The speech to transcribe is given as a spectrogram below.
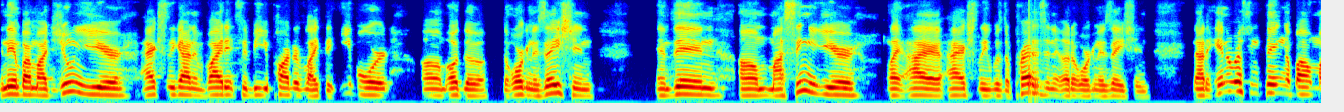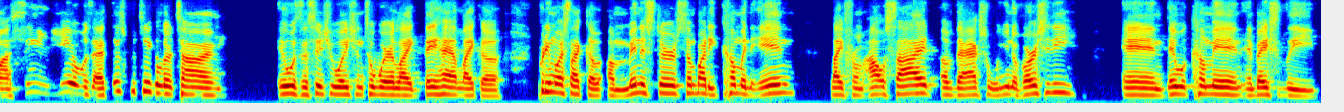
And then by my junior year, I actually got invited to be part of like the e-board um, of the, the organization. And then um, my senior year, like I, I actually was the president of the organization. Now, the interesting thing about my senior year was at this particular time, it was a situation to where like they had like a pretty much like a, a minister, somebody coming in like from outside of the actual university and they would come in and basically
